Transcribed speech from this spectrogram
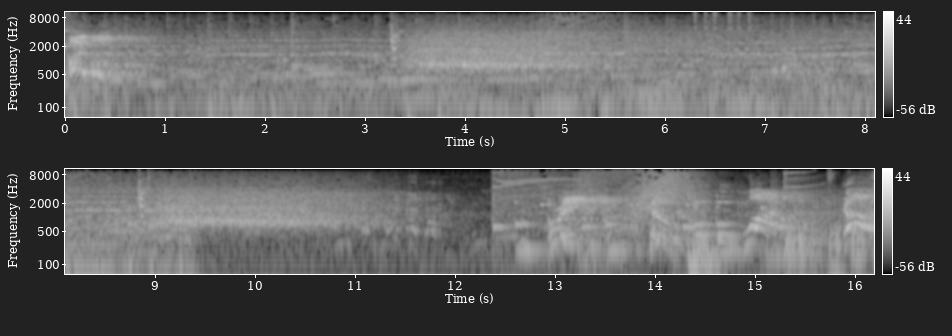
Survival! Three, two, one, go!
